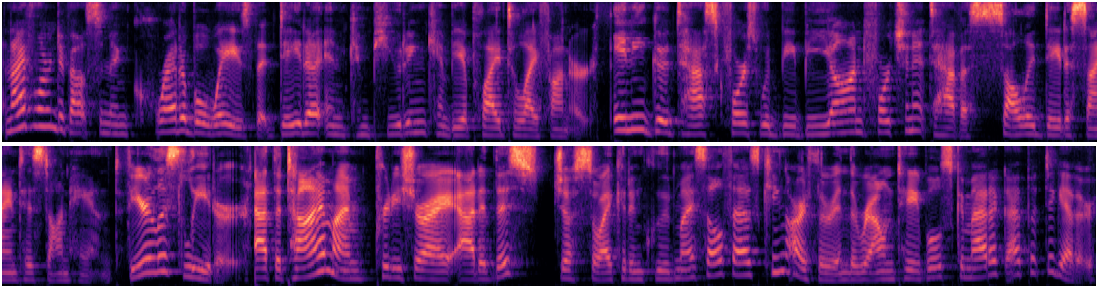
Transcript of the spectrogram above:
and I've learned about some incredible ways that data and computing can be applied to life on Earth. Any good task force would be beyond fortunate to have a solid data scientist on hand. Fearless leader. At the time, I'm pretty sure I added this just so I could include myself as King Arthur in the round table schematic I put together.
